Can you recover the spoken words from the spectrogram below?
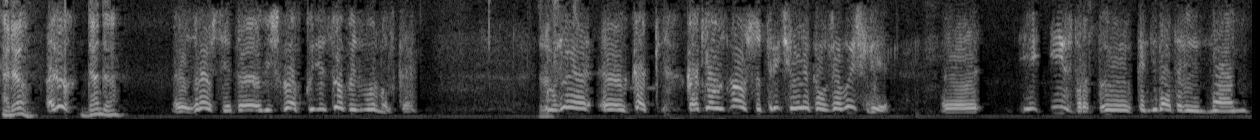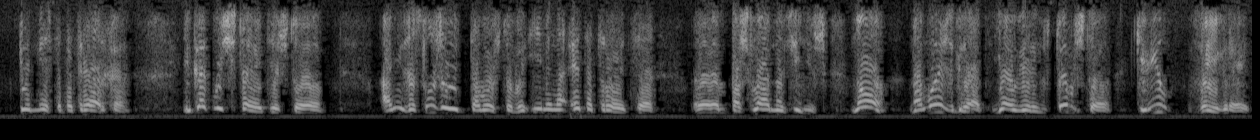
Алло. Алло. Да-да. Э, здравствуйте, это Вячеслав Кузнецов из Мурманска. Уже, э, как, как я узнал, что три человека уже вышли э, и избран э, кандидатами на место патриарха. И как вы считаете, что они заслуживают того, чтобы именно эта троица э, пошла на финиш? Но, на мой взгляд, я уверен в том, что Кирилл выиграет.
